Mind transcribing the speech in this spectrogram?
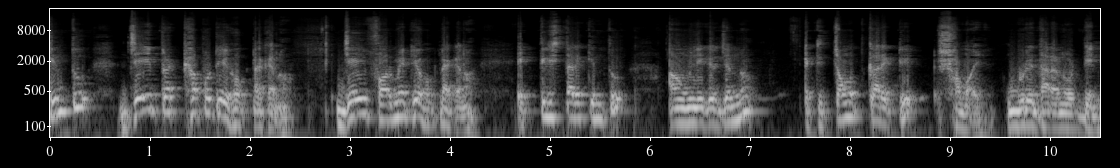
কিন্তু যেই প্রেক্ষাপটই হোক না কেন, যেই ফরম্যাটই হোক না কেন, একত্রিশ তারিখ কিন্তু আওয়ামী লীগের জন্য একটি চমৎকার একটি সময়, ঘুরে দাঁড়ানোর দিন।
